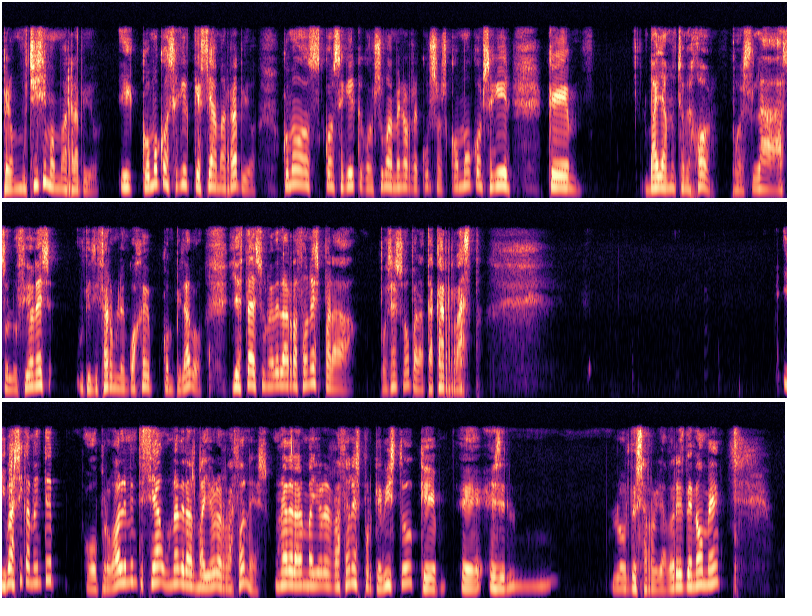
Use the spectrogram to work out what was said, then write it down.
pero muchísimo más rápido. ¿Y cómo conseguir que sea más rápido? ¿Cómo conseguir que consuma menos recursos? ¿Cómo conseguir que vaya mucho mejor? Pues la solución es utilizar un lenguaje compilado. Y esta es una de las razones para, pues eso, para atacar Rust. Y básicamente, o probablemente sea una de las mayores razones. Una de las mayores razones porque he visto que eh, los desarrolladores de Nome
